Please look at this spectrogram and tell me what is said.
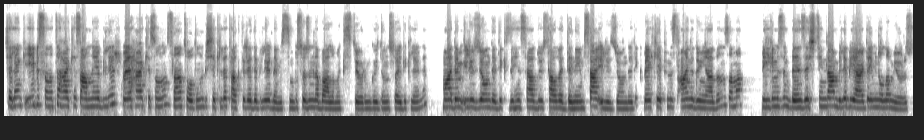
Çelenk iyi bir sanatı herkes anlayabilir ve herkes onun sanat olduğunu bir şekilde takdir edebilir demişsin. Bu sözünle bağlamak istiyorum Guido'nun söylediklerini. Madem illüzyon dedik, zihinsel, duysal ve deneyimsel illüzyon dedik. Belki hepimiz aynı dünyadanız ama bilgimizin benzeştiğinden bile bir yerde emin olamıyoruz.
